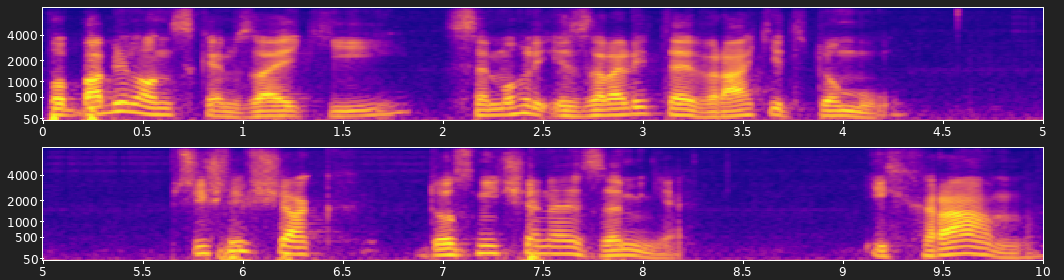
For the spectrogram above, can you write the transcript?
Po babylonském zajetí se mohli Izraelité vrátit domů. Přišli však do zničené země. I chrám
